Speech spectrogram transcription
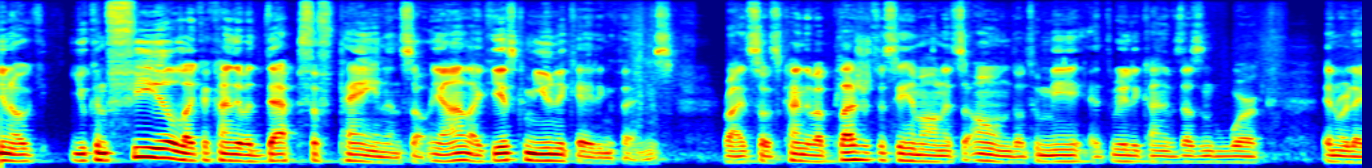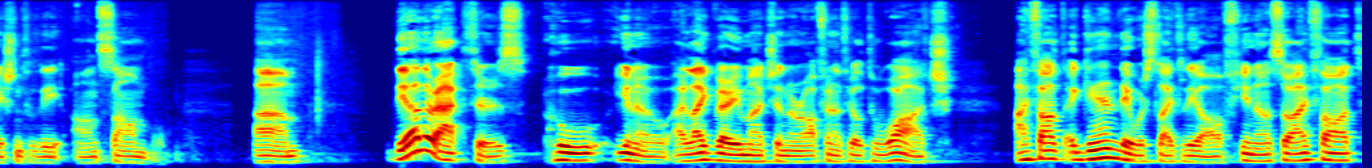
you know, you can feel like a kind of a depth of pain and so yeah, like he is communicating things. Right. So it's kind of a pleasure to see him on its own, though to me it really kind of doesn't work in relation to the ensemble. Um, the other actors who you know I like very much and are often a thrill to watch, I thought again they were slightly off. You know, so I thought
